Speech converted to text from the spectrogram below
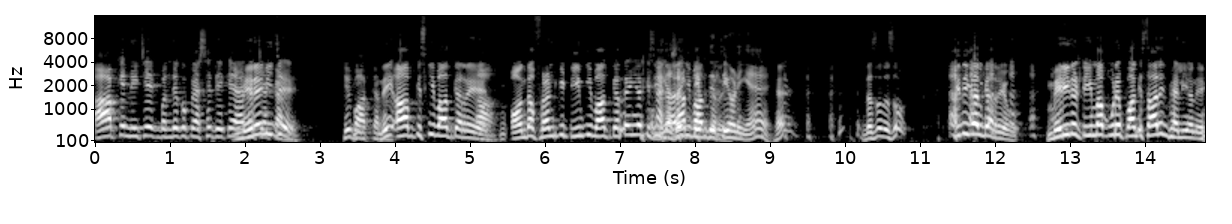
आपके नीचे एक बंदे को पैसे दे के आया मेरे नीचे? फिर बात कर नहीं आप किसकी बात कर रहे हैं? ऑन द फ्रंट की टीम की बात कर रहे हैं या किसी की बात देती होनी है। दसो दसो। कितनी गल कर रहे हो? मेरी तो टीम पूरे पाकिस्तान फैलिया ने।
